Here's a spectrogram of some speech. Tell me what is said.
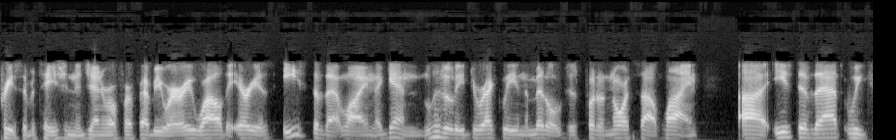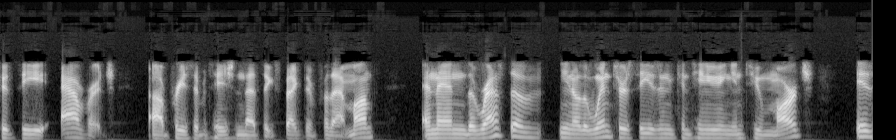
precipitation in general for February, while the areas east of that line, again, literally directly in the middle, just put a north south line, uh, east of that, we could see average uh, precipitation that's expected for that month. And then the rest of, you know, the winter season continuing into March is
